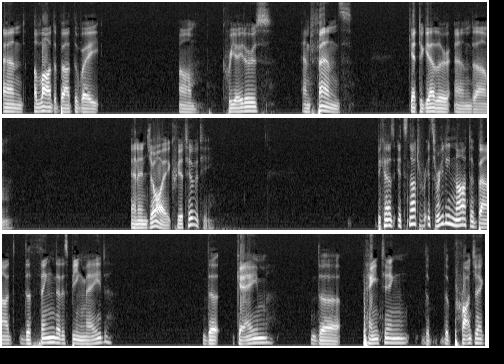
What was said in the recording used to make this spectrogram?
and a lot about the way um, creators and fans get together and um, and enjoy creativity. Because it's not it's really not about the thing that is being made the game, the painting, the the project,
